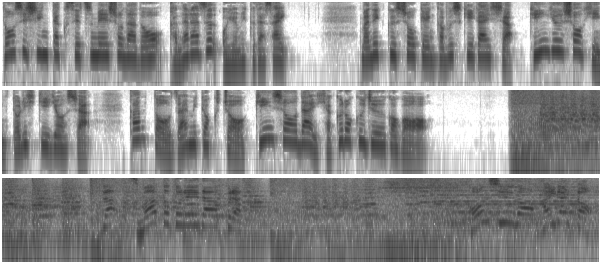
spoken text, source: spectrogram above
投資信託説明書などを必ずお読みください。マネックス証券株式会社金融商品取引業者関東財務局長金賞第165号。ザ・スマートトレーダープラス。今週のハイライト。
